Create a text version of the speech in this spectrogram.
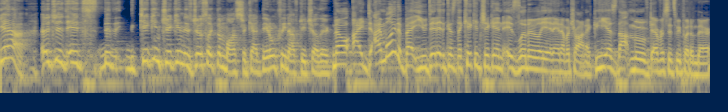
Yeah, it's it's the, the Kickin Chicken is just like the monster cat. They don't clean after each other. no, I, I'm willing to bet you did it because the Kickin Chicken is literally an animatronic. He has not moved ever since we put him there.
